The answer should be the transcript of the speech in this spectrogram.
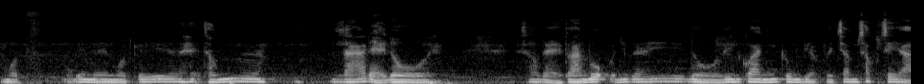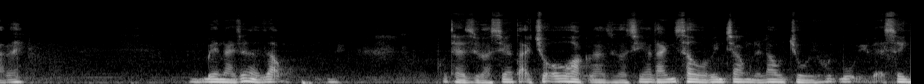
Một bên này một cái hệ thống ờ, giá để đồ này. Sau để toàn bộ những cái đồ liên quan đến công việc về chăm sóc xe ở đây. Bên này rất là rộng. Có thể rửa xe tại chỗ hoặc là rửa xe đánh sâu ở bên trong để lau chùi hút bụi vệ sinh.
